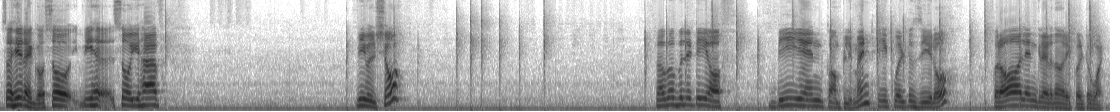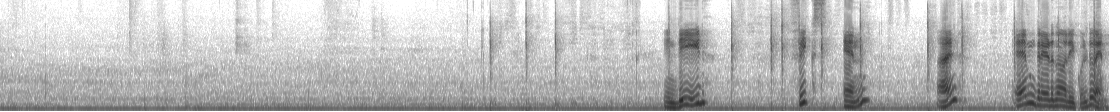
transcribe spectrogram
So, here I go. So, we so you have we will show probability of B n complement equal to 0 for all n greater than or equal to 1. Indeed, fix n and m greater than or equal to n.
